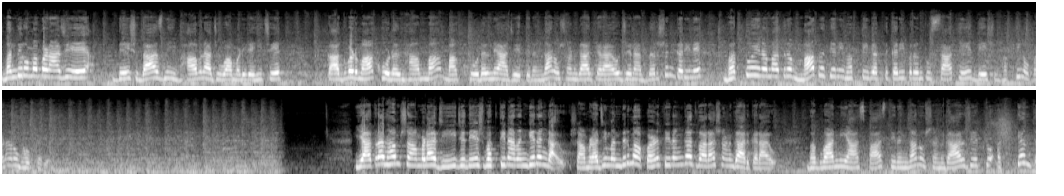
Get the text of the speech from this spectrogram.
મંદિરોમાં પણ આજે દેશદાસની ભાવના જોવા મળી રહી છે. કાગવડમાં, ખોડલધામમાં માં ખોડલને આજે તિરંગાનો શણગાર કરાયો, જેના દર્શન કરીને ભક્તોએ ન માત્ર મા પ્રત્યેની ભક્તિ વ્યક્ત કરી, પરંતુ સાથે દેશભક્તિનો પણ અનુભવ કર્યો. યાત્રાધામ શામળાજી જે દેશભક્તિના રંગે રંગાયું. શામળાજી મંદિરમાં પણ તિરંગા દ્વારા શણગાર કરાયો. ભગવાનની આસપાસ તિરંગાનો શણગાર જે એટલો અત્યંત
